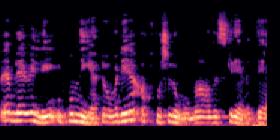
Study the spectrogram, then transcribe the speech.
Og jeg ble veldig imponert over det, at Barcelona hadde skrevet det.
